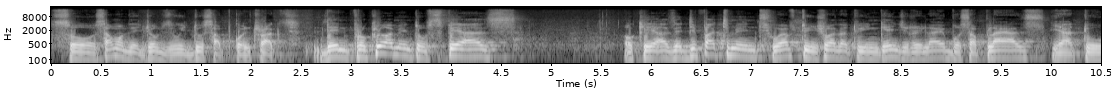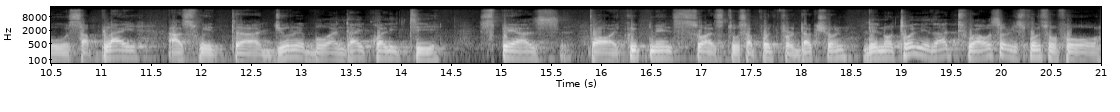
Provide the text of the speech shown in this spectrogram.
So some of the jobs we do subcontract. Then procurement of spares, Okay, as a department, we have to ensure that we engage reliable suppliers yeah, to supply us with uh, durable and high quality spares for our equipment so as to support production. Then not only that, we are also responsible for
